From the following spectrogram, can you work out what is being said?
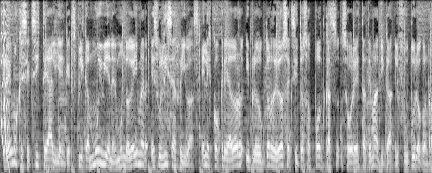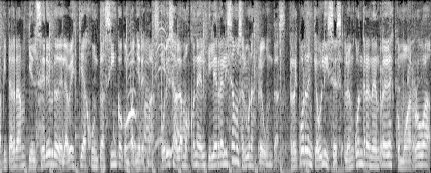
Creemos que si existe alguien que explica muy bien el mundo gamer es Ulises Rivas. Él es co-creador y productor de dos exitosos podcasts sobre esta temática, El futuro con Rapitagram y El cerebro de la bestia junto a cinco compañeros más. Por eso hablamos con él y le realizamos algunas preguntas. Recuerden que a Ulises lo encuentran en redes como arroba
